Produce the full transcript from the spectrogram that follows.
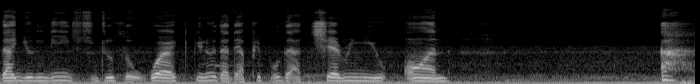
that you need to do the work, you know that there are people that are cheering you on. Uh,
